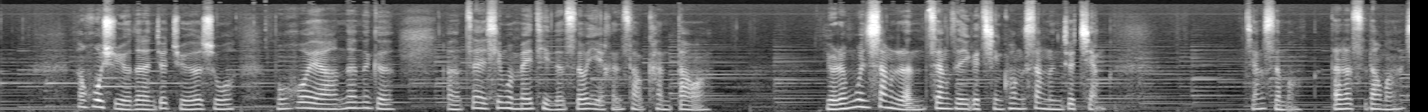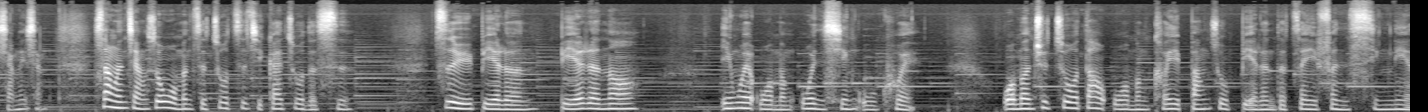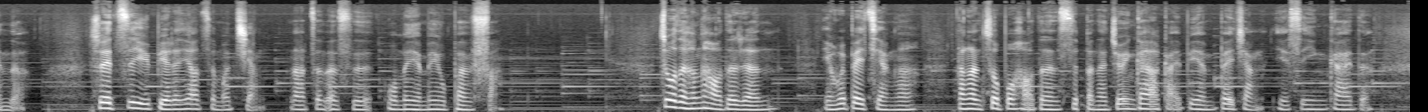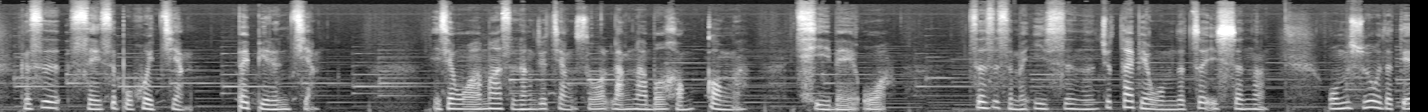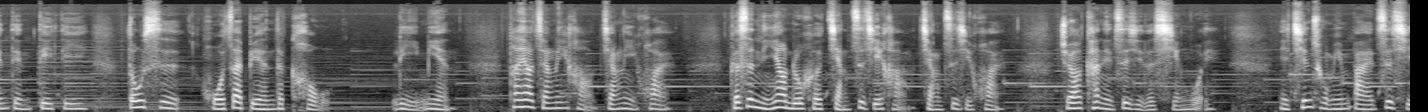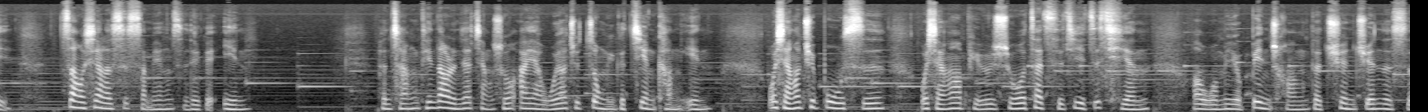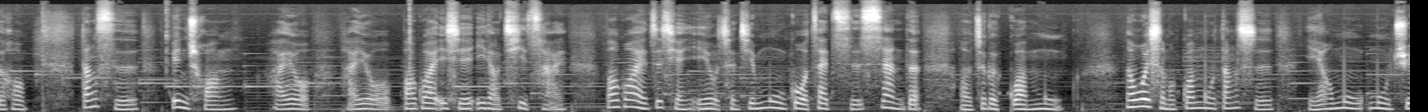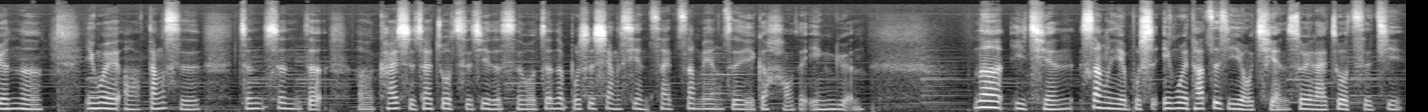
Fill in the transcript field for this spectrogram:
那或许有的人就觉得说不会啊，那那个呃，在新闻媒体的时候也很少看到啊。有人问上人这样子一个情况，上人就讲讲什么？大家知道吗？想一想，上人讲说我们只做自己该做的事，至于别人，别人哦，因为我们问心无愧。我们去做到我们可以帮助别人的这一份心念了，所以至于别人要怎么讲，那真的是我们也没有办法。做得很好的人也会被讲啊，当然做不好的人是本来就应该要改变，被讲也是应该的。可是谁是不会讲，被别人讲？以前我阿妈时常就讲说：“人若无红讲啊，气没哇。”这是什么意思呢？就代表我们的这一生啊，我们所有的点点滴滴都是活在别人的口里面。他要讲你好，讲你坏，可是你要如何讲自己好，讲自己坏，就要看你自己的行为。你清楚明白自己造下的是什么样子的一个因。很常听到人家讲说：“哎呀，我要去种一个健康因。”我想要去布施，我想要，比如说在慈济之前，哦、我们有病床的劝捐的时候，当时病床还有还有包括一些医疗器材，包括之前也有曾经募过在慈善的呃这个棺木，那为什么棺木当时也要募募捐呢？因为啊、当时真正的呃开始在做慈济的时候，真的不是像现在这么样子一个好的因缘。那以前上人也不是因为他自己有钱，所以来做慈济，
